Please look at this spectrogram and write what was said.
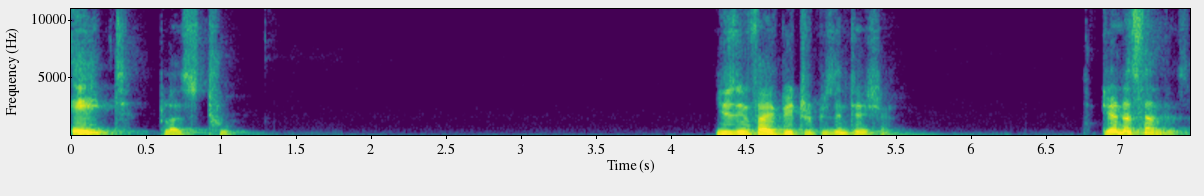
8 plus 2. Using 5-bit representation. Do you understand this?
